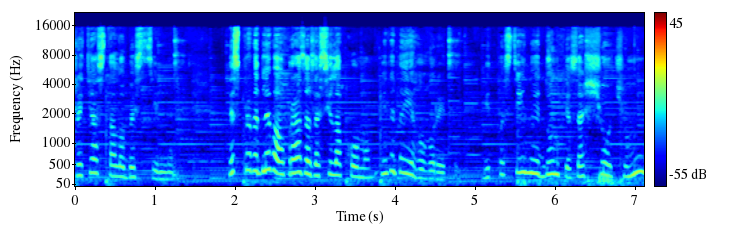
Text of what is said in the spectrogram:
життя стало безцільним. Несправедлива образа засіла комом і не дає говорити. Від постійної думки за що, чому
